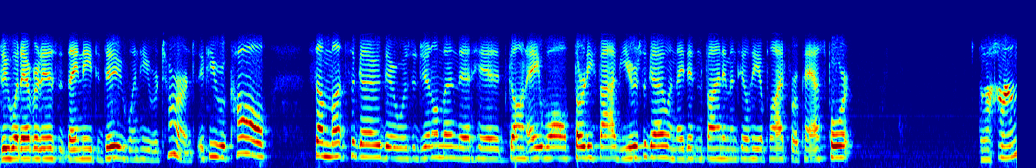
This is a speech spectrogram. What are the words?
do whatever it is that they need to do when he returns. If you recall, some months ago there was a gentleman that had gone AWOL 35 years ago, and they didn't find him until he applied for a passport. Uh huh.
